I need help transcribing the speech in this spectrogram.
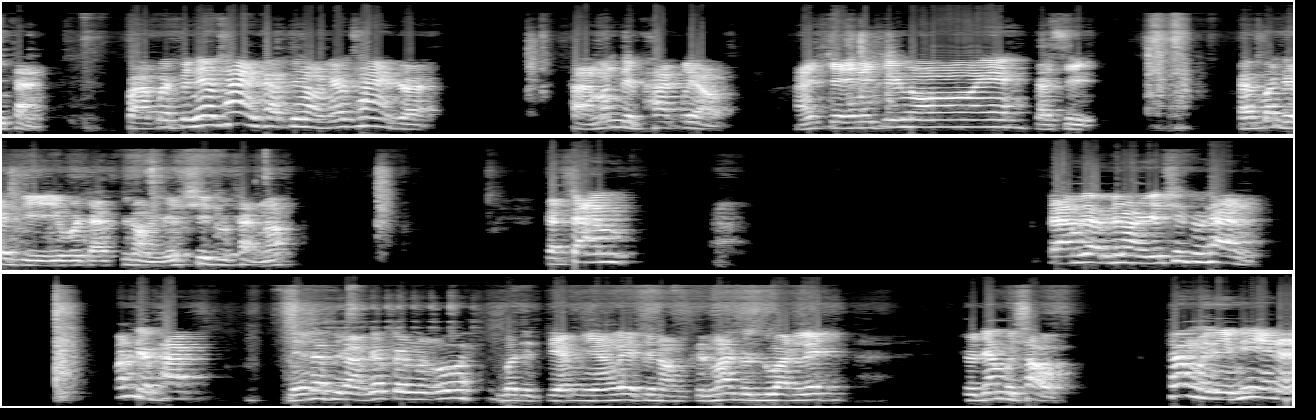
ทุกท่านฝากไปเป็นแนวทางครับพี่น้องแนวทางก็ถามมันได้พักแล้ว หายใจในอยจังน้อยกสิครับมาเดินดีอยู่ประจักพี่น้องเอฟซีทุกท่านเนาะก็ตามตามแล้วพี่น้องเอฟซีทุกท่านมันเดี๋ยวพัก เดี๋ยวนะพี่น้องเดี๋ยวเป็นมันโอ้ยบไดเตรียมอิหยังเลยพี่น้องขึ้นมาด่วนๆเลยจนยังไม่เศร้าทั้งมือนี้มีอันไหน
